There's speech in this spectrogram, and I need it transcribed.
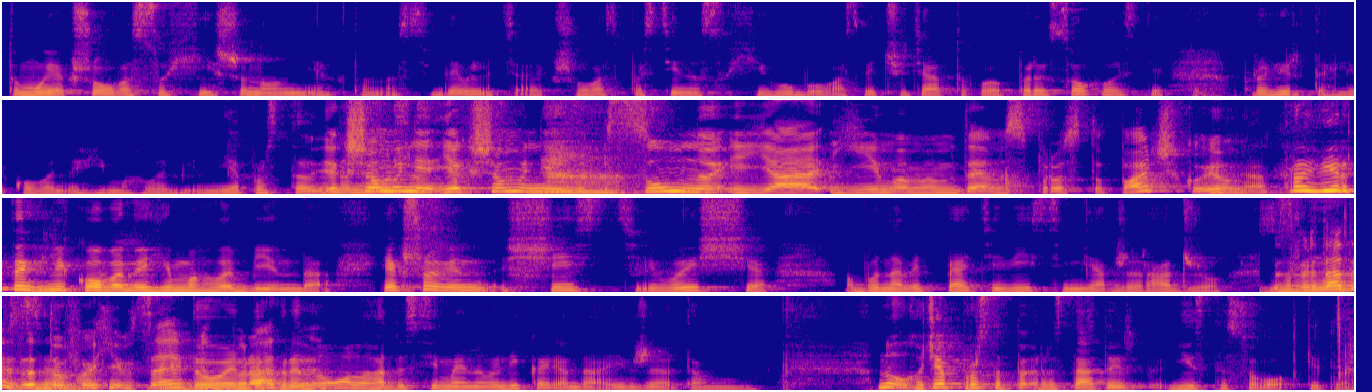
Тому, якщо у вас сухі, шановні, хто нас дивляться, якщо у вас постійно сухі губи, у вас відчуття такої пересохлості, провірте глікований гемоглобін. Я просто Якщо не можу... мені, якщо мені сумно і я їм ММДМС просто пачкою, Да, Провірте глікований гемоглобін. Да. Якщо він 6 і вище, або навіть 5 і 8, я вже раджу звертатися до фахівця і до підбирати. ендокринолога, до сімейного лікаря, да, і вже там. Ну, хоча б просто перестати їсти солодкі. для- для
